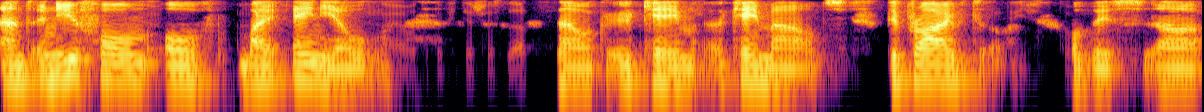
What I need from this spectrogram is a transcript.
and a new form of biennial now uh, came uh, came out, deprived of this uh,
